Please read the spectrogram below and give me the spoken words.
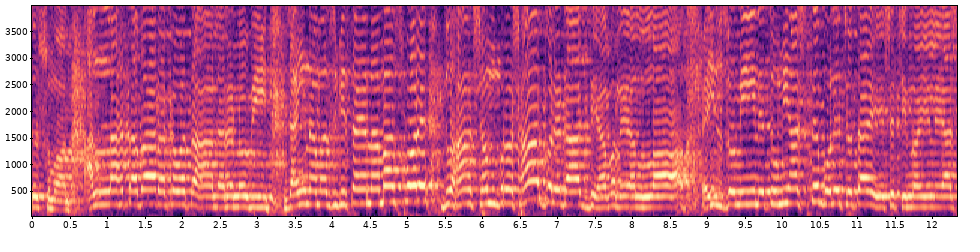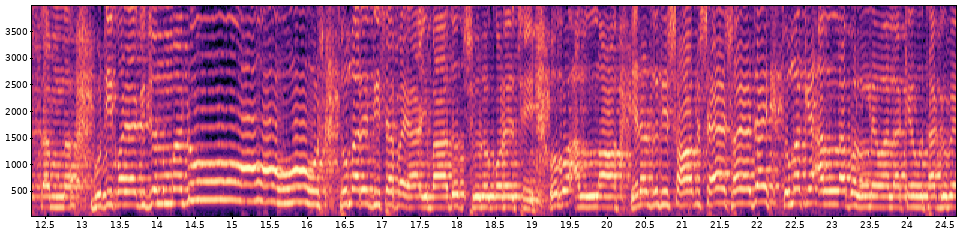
দুশ্মন। আল্লাহ তাআলার নবী যাই নামাজ বিছায় নামাজ পড়ে দু হাত সম্প্রসার করে ডাক দেয়া বলে, আল্লাহ, এই জমিনে তুমি আসতে বলেছ, তাই এসেছি, নইলে আসতাম না। গুটি কয়েকজন মানুষ তোমার দিশা পায় ইবাদত শুরু করেছে। ওগো আল্লাহ, এরা যদি সব শেষ হয়ে যায়, তোমাকে আল্লাহ বলনেওয়ালা কেউ থাকবে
